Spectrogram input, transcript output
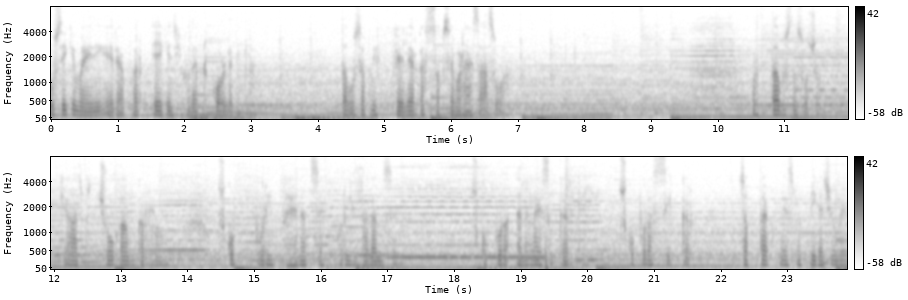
उसी के माइनिंग एरिया पर एक इंच की खुदाई पर कोल्ड निकला। तब उसे अपनी फेलियर का सबसे बड़ा एहसास हुआ। और तब उसने सोचा कि आज मैं जो काम कर रहा हूँ, उसको पूरी मेहनत से, पूरी लगन से, उसको पूरा एनालाइज करके, उसको पूरा सीख कर, जब तक मैं इसमें पिकाचू में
